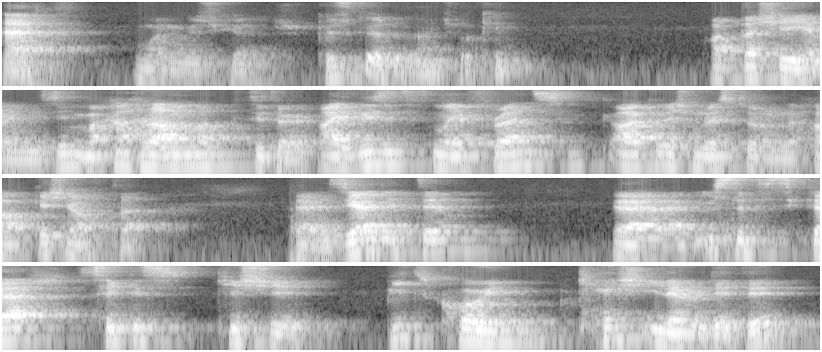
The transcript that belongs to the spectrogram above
Evet. Umarım gözüküyordur. Gözüküyordur bence bakayım. Hatta şey hemen izleyeyim. Bak adam attı Twitter. I visited my friends. Arkadaşım restoranında hafta geçen hafta e, ziyaret ettim. E, istatistikler 8 kişi Bitcoin cash ile ödedi.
